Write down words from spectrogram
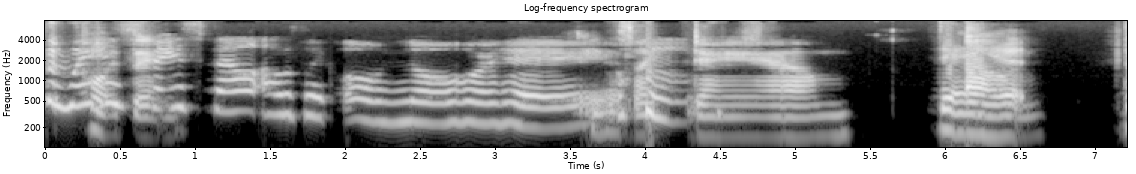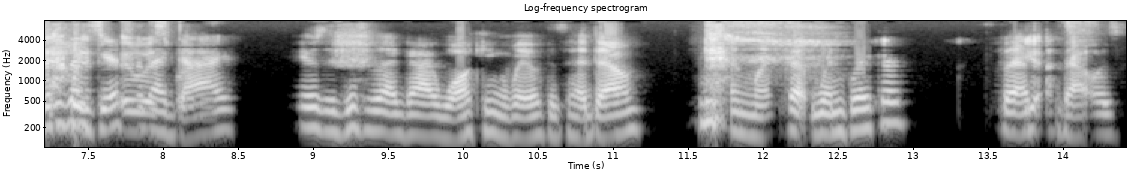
the way Poor his thing. face fell, I was like, oh no, Jorge. He was like, "Damn." Dang it. Um, that There's a was gift it for was that funny. guy. was a gift for that guy walking away with his head down and like that windbreaker. That Yes. that was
